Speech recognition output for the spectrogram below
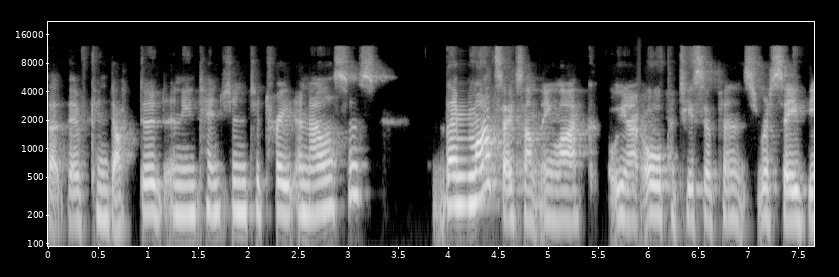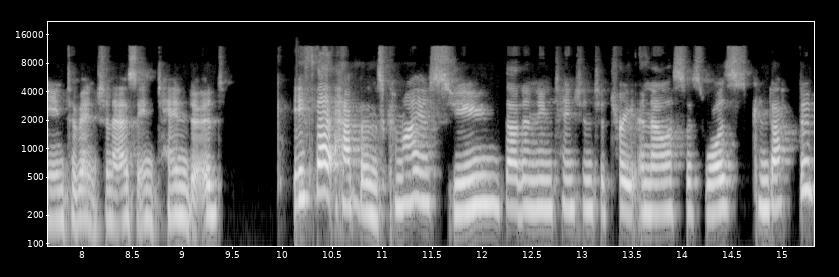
that they've conducted an intention to treat analysis. They might say something like, you know, all participants received the intervention as intended. If that happens, can I assume that an intention to treat analysis was conducted?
